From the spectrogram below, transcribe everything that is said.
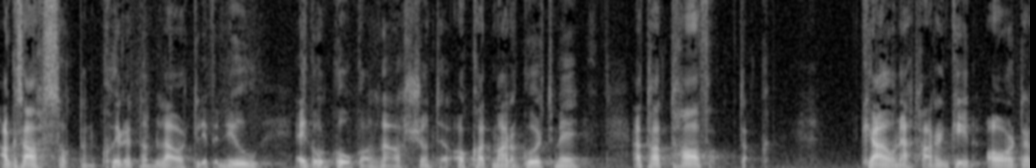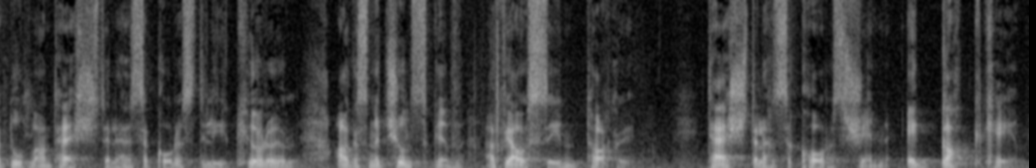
Agus asocht an cuiiret am lauert livniu ag gur gógáil náisiúnta ó cad mar a gúirt mé atá táhachtach. Ceann atar an géon áard a dúlan teiste le sa choras lí cuúil agus na túnscih a bheásaín tochaí. Teiste le sa choras sin ag gach céim.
